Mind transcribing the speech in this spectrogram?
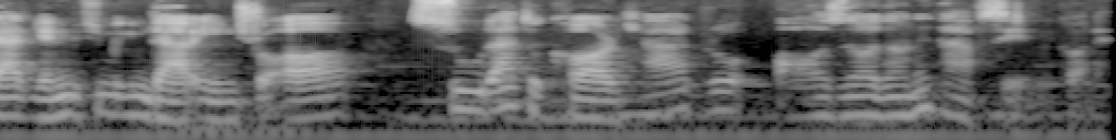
در یعنی می‌تونیم بگیم در این شعار صورت و کارکرد رو آزادانه تفسیر می‌کنه.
